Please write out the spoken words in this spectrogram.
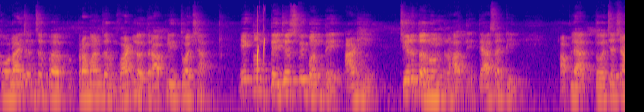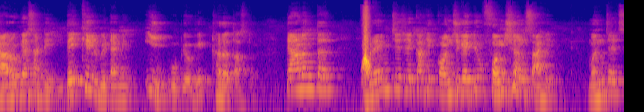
कोलायजनचं प्रमाण जर वाढलं तर आपली त्वचा एकदम तेजस्वी बनते आणि चिरतरुण राहते. त्यासाठी आपल्या त्वचेच्या आरोग्यासाठी देखील व्हिटॅमिन ई e उपयोगी ठरत असतो. त्यानंतर ब्रेनचे जे काही कॉन्जिगेटिव्ह फंक्शन्स आहेत म्हणजेच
